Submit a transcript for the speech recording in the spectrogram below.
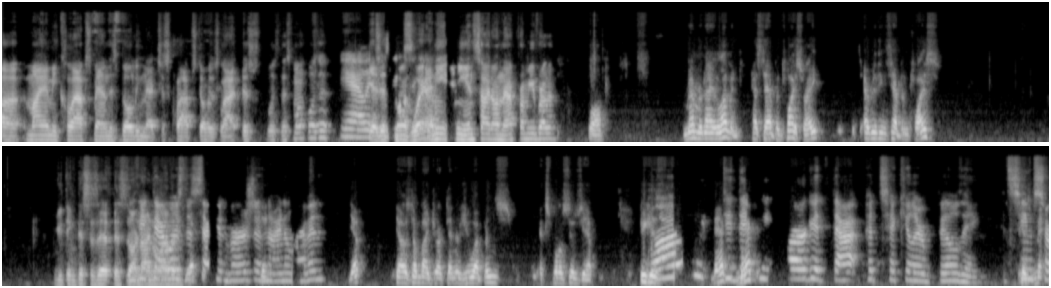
uh, Miami collapse, man. This building that just collapsed over this last. This was this month, was it? yeah, like yeah, this weeks month. What, any any insight on that from you, brother? Well, remember 9/11 has to happen twice, right? Everything's happened twice. You think this is it? This is You our think 9 that was 11? the second version of 9/11? Yep. That was done by direct energy weapons, explosives. Yep. Because Why Mac- did they Mac- target that particular building? It seems so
